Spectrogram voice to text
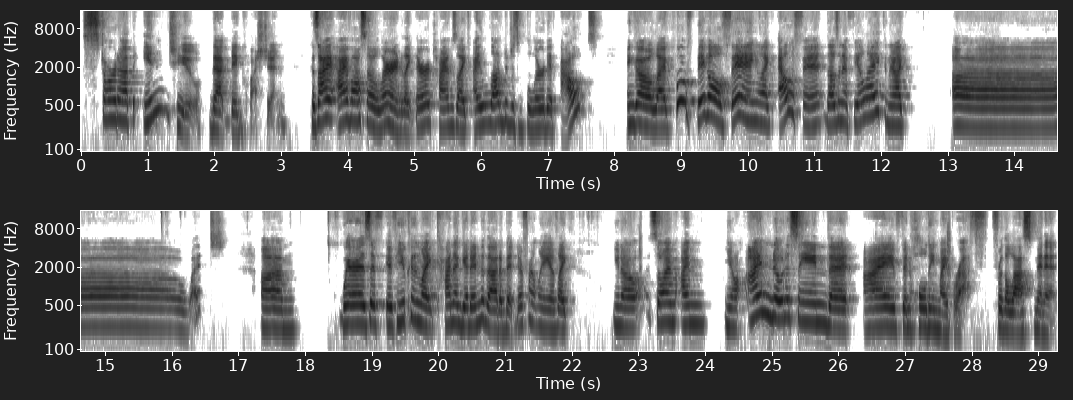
start up into that big question? Because I I've also learned like there are times like I love to just blurt it out and go like, whoo, big old thing, like elephant, doesn't it feel like? And they're like, uh, what? Um, whereas if if you can like kind of get into that a bit differently of like, you know, so I'm I'm you know I'm noticing that I've been holding my breath for the last minute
